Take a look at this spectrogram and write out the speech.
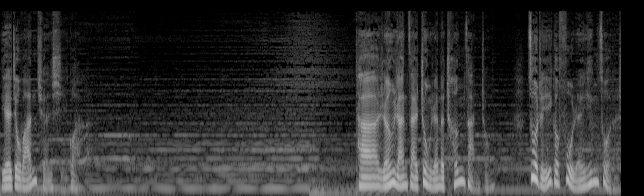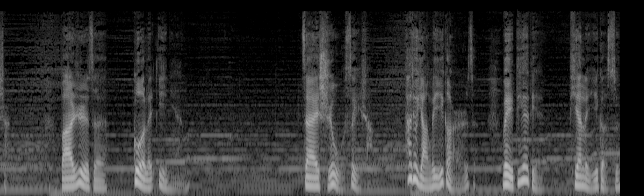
也就完全习惯了。他仍然在众人的称赞中，做着一个妇人应做的事儿，把日子。过了一年，在十五岁上，他就养了一个儿子，为爹爹添了一个孙，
